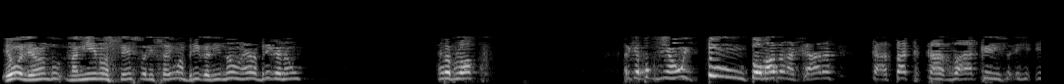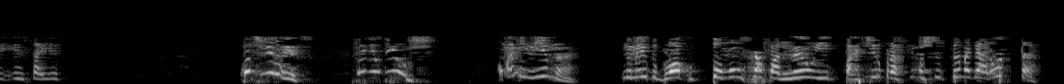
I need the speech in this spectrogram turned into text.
Eu olhando, na minha inocência, falei, saiu uma briga ali. Não, não era briga não. Era bloco. Daqui a pouco vinha um e tum, tomava na cara, ataca cavaca e, e, e saía. Quantos viram isso? Eu falei, meu Deus, uma menina no meio do bloco tomou um safanão e partiram para cima chutando a garota.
